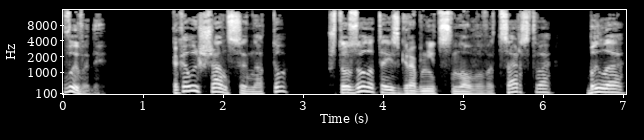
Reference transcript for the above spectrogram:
Выводы. Каковы шансы на то, что золото из гробниц Нового Царства было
